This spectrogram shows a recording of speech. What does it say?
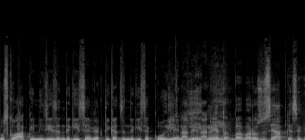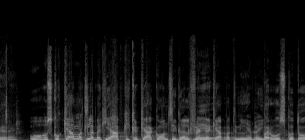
उसको आपकी निजी ज़िंदगी से व्यक्तिगत ज़िंदगी से कोई लेना देना नहीं है। भरोसे से आप कैसे कह रहे हैं? उसको क्या मतलब है कि आपकी क्या कौन सी गर्लफ्रेंड है क्या पत्नी है भाई? पर उसको तो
